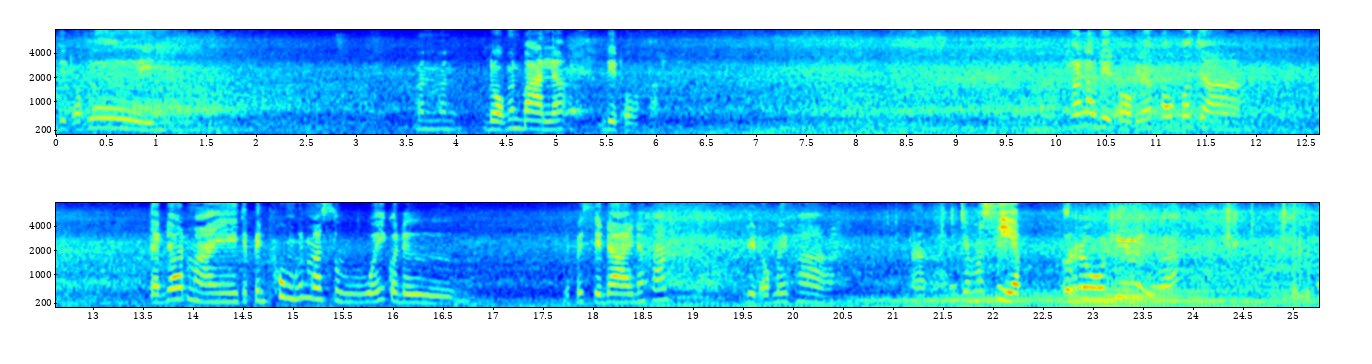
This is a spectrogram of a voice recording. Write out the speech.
เด็ดออกเลย มันมันดอกมันบานแล้ว เด็ดออกค่ะ ถ้าเราเด็ดออกแล้วเขาก็จะ แตกยอดใหม่จะเป็นพุ่มขึ้นมาสวยกว่าเดิมอย่าไปเสียดายนะคะ เด็ดออกเลยค่ะอ่าจะมาเสียบรูที่เหลืออ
